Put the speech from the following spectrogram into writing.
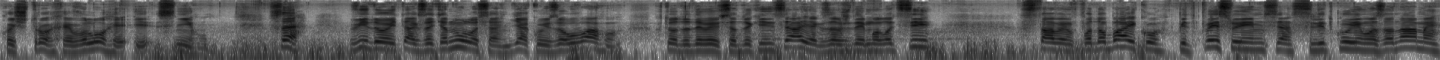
хоч трохи вологи і снігу. Все, відео і так затягнулося. Дякую за увагу. Хто додивився до кінця, як завжди, молодці. Ставимо вподобайку, підписуємося, слідкуємо за нами.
